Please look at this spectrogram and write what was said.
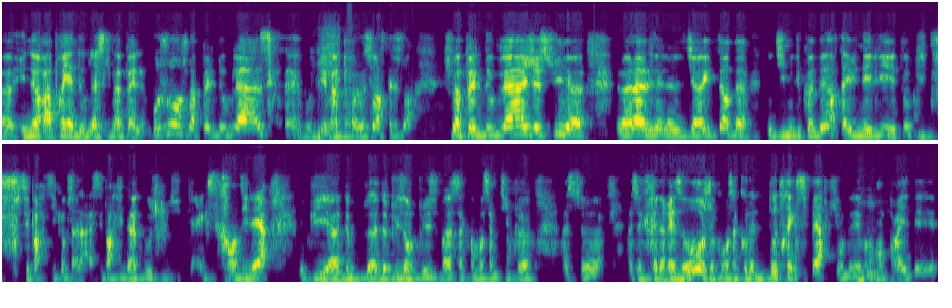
Euh, une heure après, il y a Douglas qui m'appelle. Bonjour, je m'appelle Douglas. c'était 20h le soir, c'était le soir. Je m'appelle Douglas, je suis euh, voilà, le, directeur de, 10 000 codeurs. Tu une Ellie et tout. Puis c'est parti comme ça. Là, c'est parti d'un coup. Je me suis extraordinaire. Et puis de, de, plus en plus, bah, ça commence un petit peu à se créer le réseau. Je commence à connaître d'autres experts qui ont des, vraiment pareil des,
